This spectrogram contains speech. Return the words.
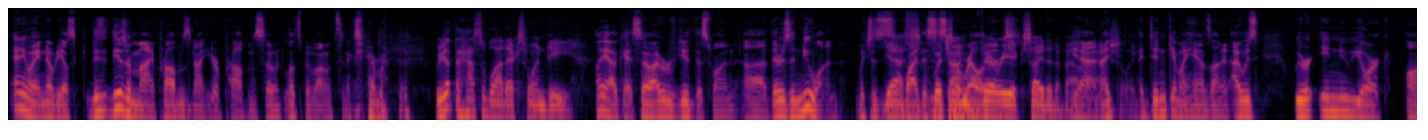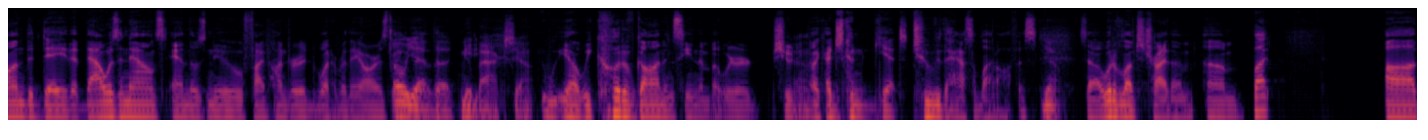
Anyway, nobody else. These, these are my problems, not your problems. So let's move on. What's the next camera? We got the Hasselblad X1D. oh yeah, okay. So I reviewed this one. Uh, there's a new one, which is Yes, why this is so I'm relevant. very excited about. Yeah, and I, actually, I didn't get my hands on it. I was we were in New York on the day that that was announced, and those new 500 whatever they are. Is like oh yeah, the, new media- backs. Yeah, we, yeah, we could have gone and seen them, but we were shooting. Like I just couldn't get to the Hasselblad office. Yeah. So I would have loved to try them. Um, but uh,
